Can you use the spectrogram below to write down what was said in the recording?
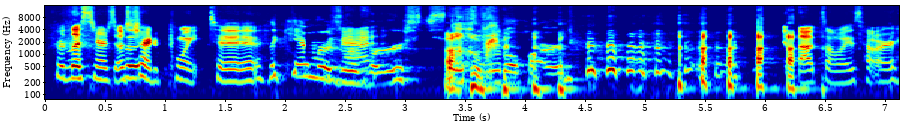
For listeners, I was The- trying to point to. the camera's Matt. reversed, so it's Oh, a little hard. That's always hard.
